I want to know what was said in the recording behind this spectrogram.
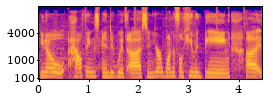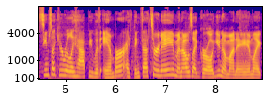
you know how things ended with us, and you're a wonderful human being. Uh, it seems like you're really happy with Amber. I think that's her name." And I was like, "Girl, you know my name. Like,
